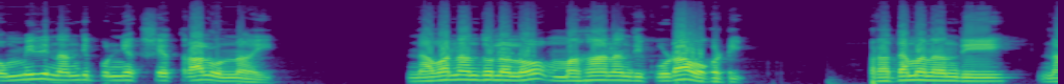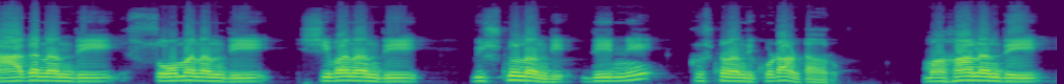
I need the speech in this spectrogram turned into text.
తొమ్మిది నంది పుణ్యక్షేత్రాలు ఉన్నాయి. నవనందులలో మహానంది కూడా ఒకటి. ప్రథమ నంది నాగనంది సోమనంది శివనంది విష్ణునంది. దీన్ని కృష్ణనంది కూడా అంటారు. మహానంది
